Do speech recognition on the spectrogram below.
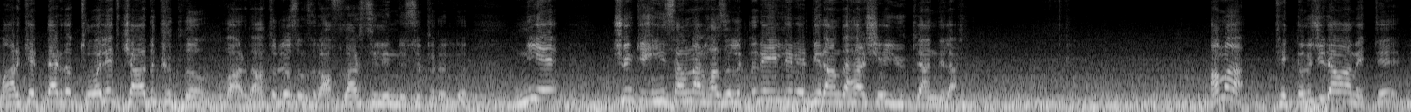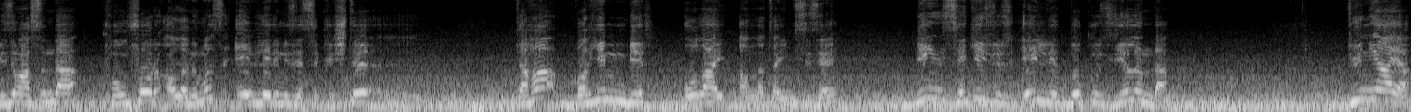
marketlerde tuvalet kağıdı kıtlığı vardı. Hatırlıyorsunuz raflar silindi, süpürüldü. Niye? Çünkü insanlar hazırlıklı değildi ve bir anda her şeye yüklendiler. Ama teknoloji devam etti. Bizim aslında konfor alanımız evlerimize sıkıştı. Daha vahim bir olay anlatayım size. 1859 yılında dünyaya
